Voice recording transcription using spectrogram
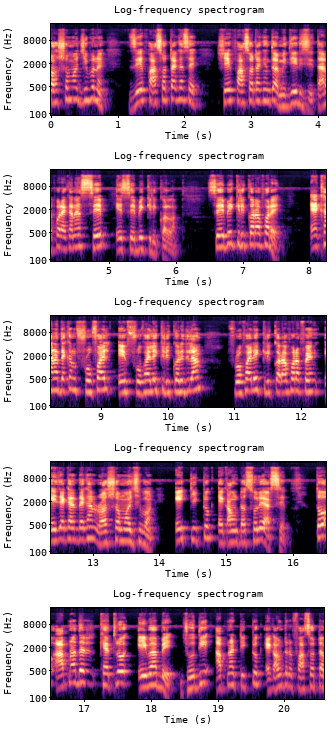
রহস্যময় জীবনে যে পাসওয়ার্ডটা গেছে, সেই পাসওয়ার্ডটা কিন্তু আমি দিয়ে দিছি। তারপর এখানে সেভ এ সেভে ক্লিক করলাম। সেভে ক্লিক করার পরে এখানে দেখেন প্রোফাইল এই প্রোফাইলে ক্লিক করে দিলাম। প্রোফাইলে ক্লিক করার পরে ফ্রেন্ড এই যেখানে দেখেন রহস্যময় জীবন, এই টিকটক অ্যাকাউন্টটা চলে আসছে। তো আপনাদের ক্ষেত্র এইভাবে যদি আপনার টিকটক অ্যাকাউন্টের পাসওয়ার্ডটা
